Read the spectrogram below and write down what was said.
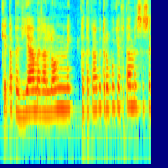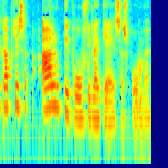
και τα παιδιά μεγαλώνουν κατά κάποιο τρόπο και αυτά μέσα σε κάποιες άλλου τύπου φυλακές ας πούμε.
